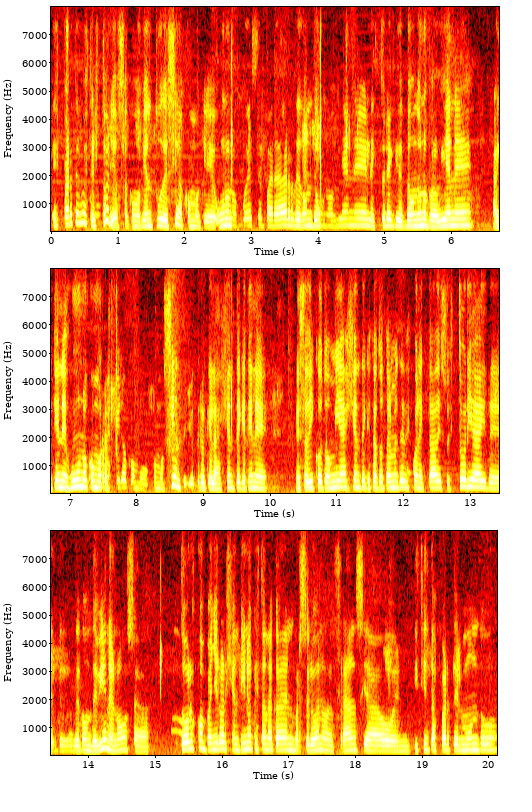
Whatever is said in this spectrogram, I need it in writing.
es parte de nuestra historia, o sea, como bien tú decías, como que uno no puede separar de dónde uno viene, la historia que, de dónde uno proviene, a quién es uno, cómo respira, cómo, cómo siente. Yo creo que la gente que tiene esa dicotomía es gente que está totalmente desconectada de su historia y de, de, de dónde viene, ¿no? O sea, todos los compañeros argentinos que están acá en Barcelona o en Francia o en distintas partes del mundo,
